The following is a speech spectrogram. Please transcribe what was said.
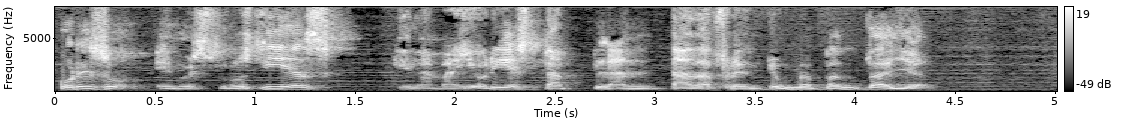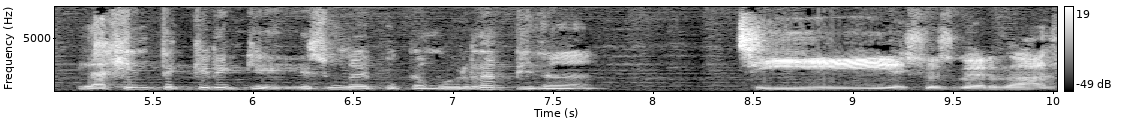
Por eso, en nuestros días, que la mayoría está plantada frente a una pantalla, la gente cree que es una época muy rápida. Sí, eso es verdad.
